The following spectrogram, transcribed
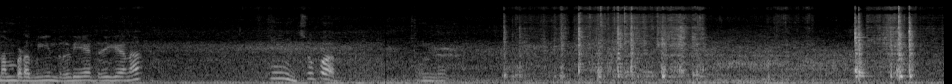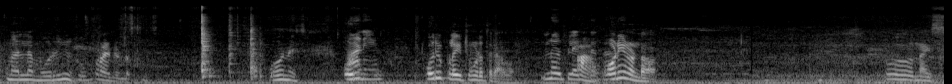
നമ്മുടെ മീൻ റെഡി ആയിട്ടിരിക്കുകയാണ്. സൂപ്പർ ഉണ്ട് നല്ല മുറിഞ്ഞ് സൂപ്പറായിട്ടുണ്ട് ഒരു പ്ലേറ്റും കൂടെ തരാമോ ഓണിയൻ ഉണ്ടോ? ഓ നൈസ്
